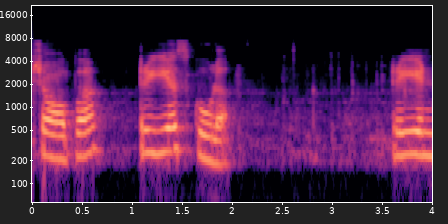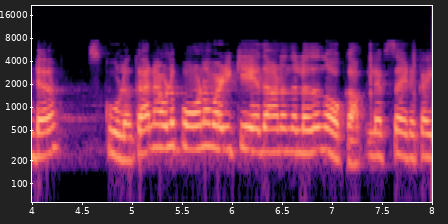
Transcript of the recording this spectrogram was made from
Shop tree school. Tree ഉണ്ട് സ്കൂൾ. കാരണം അവൾ പോണ വഴിക്ക് ഏതാണെന്നുള്ളത് നോക്കാം. ലെഫ്റ്റ് സൈഡ് കൈ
